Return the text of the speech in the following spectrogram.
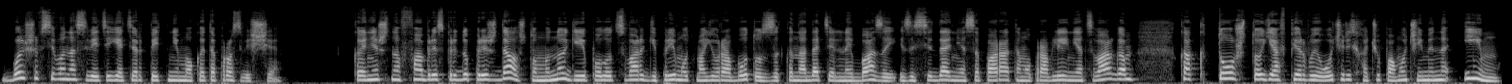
Больше всего на свете я терпеть не мог это прозвище. Конечно, Фабрис предупреждал, что многие полуцварги примут мою работу с законодательной базой и заседание с аппаратом управления цваргом как то, что я в первую очередь хочу помочь именно им.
